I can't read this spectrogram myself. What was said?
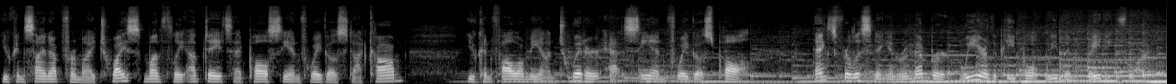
You can sign up for my twice monthly updates at paulcienfuegos.com. You can follow me on Twitter at cienfuegospaul. Thanks for listening, and remember, we are the people we've been waiting for.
